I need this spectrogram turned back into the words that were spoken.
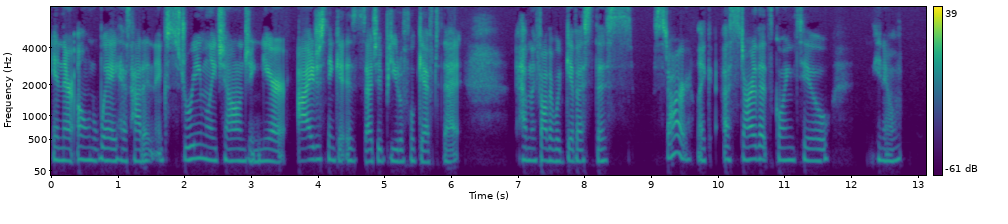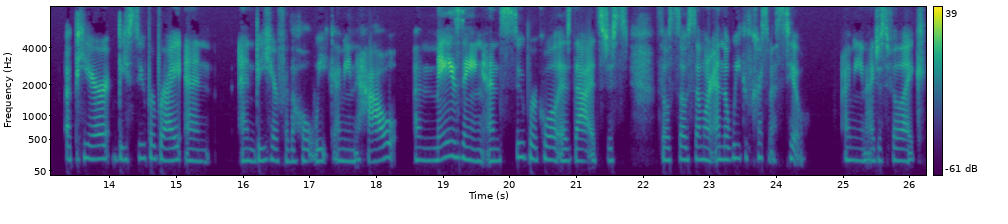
in their own way has had an extremely challenging year. I just think it is such a beautiful gift that Heavenly Father would give us this star, like a star that's going to, you know, appear, be super bright and and be here for the whole week. I mean, how amazing and super cool is that? It's just feels so similar. And the week of Christmas too. I mean, I just feel like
